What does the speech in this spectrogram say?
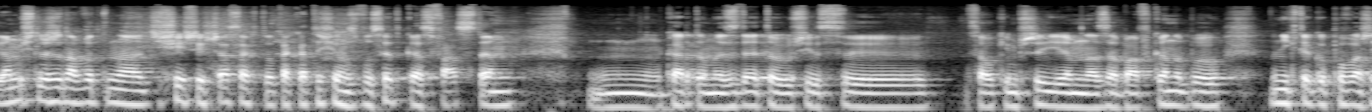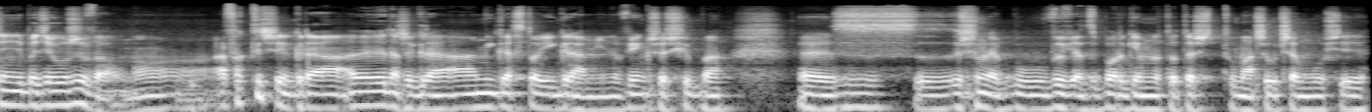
ja myślę, że nawet na dzisiejszych czasach to taka 1200 z Fastem, mm, kartą SD to już jest całkiem przyjemna zabawka, no bo nikt tego poważnie nie będzie używał. No, a faktycznie gra, e, znaczy gra Amiga stoi grami. No, większość chyba, e, z, zresztą jak był wywiad z Borgiem, no to też tłumaczył czemu, się,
